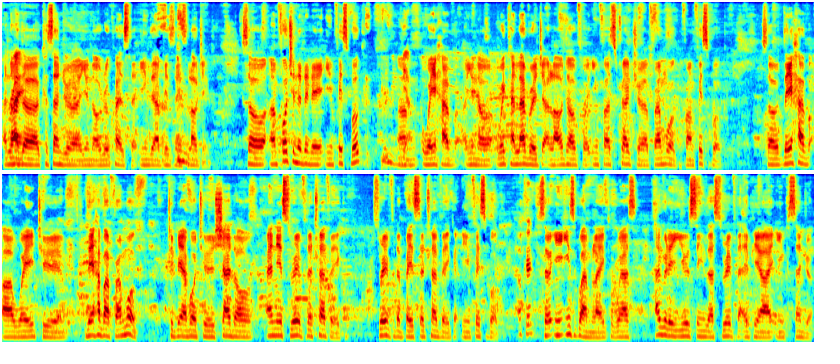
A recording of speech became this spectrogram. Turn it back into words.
another cassandra you know request in their business logic. So unfortunately in facebook um, we have you know we can leverage a lot of infrastructure framework from facebook so they have a way to they have a framework to be able to shadow any Thrift traffic Thrift based traffic in facebook. Okay. so in Instagram, like we are heavily using the Thrift API in Cassandra,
